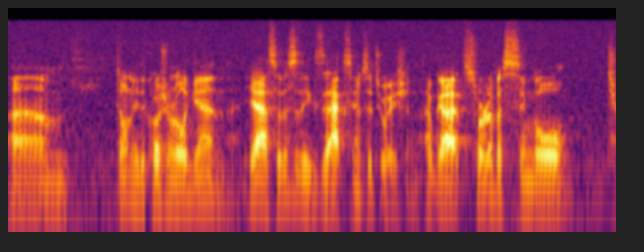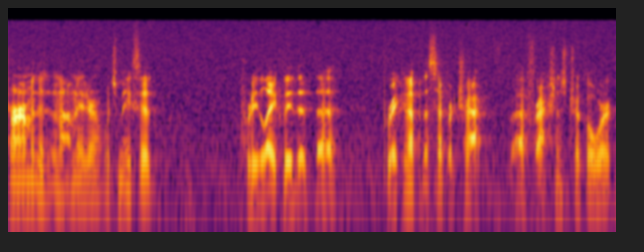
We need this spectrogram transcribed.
Um, don't need the quotient rule again. Yeah, so this is the exact same situation. I've got sort of a single term in the denominator, which makes it pretty likely that the breaking up into separate track, uh, fractions trick will work.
